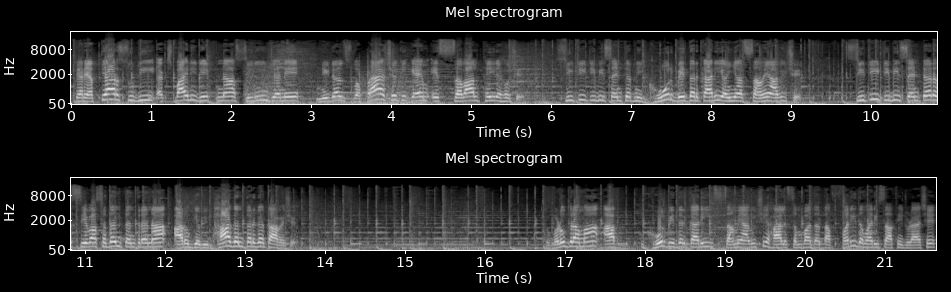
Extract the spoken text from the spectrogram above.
ત્યારે અત્યાર સુધી એક્સપાયરી ડેટના સિરીંજ અને નીડલ્સ વપરાયા છે કે કેમ એ સવાલ થઈ રહ્યો છે. સિટી ટીબી સેન્ટરની ઘોર બેદરકારી અહીંયા સામે આવી છે. સિટી ટીબી સેન્ટર સેવા સદન તંત્રના આરોગ્ય વિભાગ અંતર્ગત આવે છે. વડોદરામાં આ ઘોર બેદરકારી સામે આવી છે. હાલ સંવાદદાતા ફરીદ અમારી સાથે જોડાયા છે.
